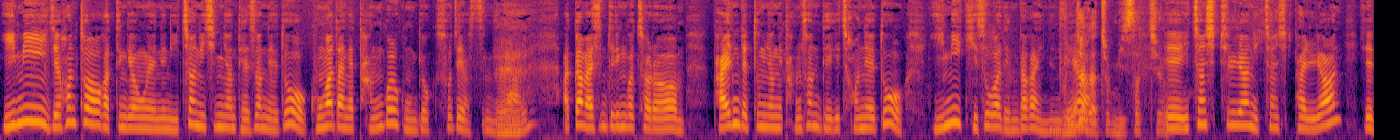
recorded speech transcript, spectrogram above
이미 이제 헌터 같은 경우에는 2020년 대선에도 공화당의 단골 공격 소재였습니다. 네. 아까 말씀드린 것처럼 바이든 대통령이 당선되기 전에도 이미 기소가 된 바가 있는데요. 문제가 좀 있었죠. 예, 2017년, 2018년 이제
